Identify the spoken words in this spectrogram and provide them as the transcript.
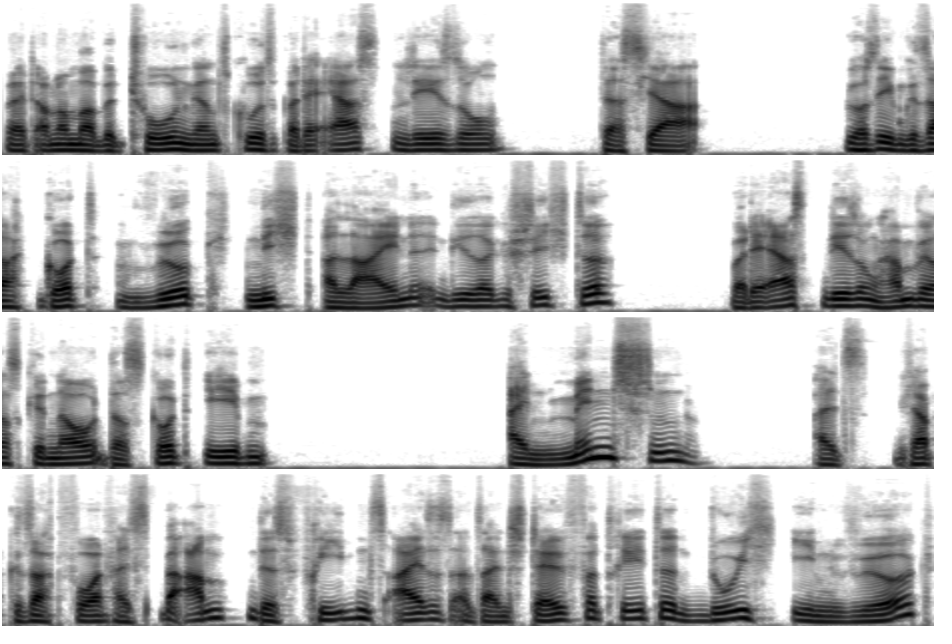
Vielleicht auch nochmal betonen, ganz kurz bei der ersten Lesung, dass ja, du hast eben gesagt, Gott wirkt nicht alleine in dieser Geschichte. Bei der ersten Lesung haben wir das genau, dass Gott eben einen Menschen als, ich habe gesagt vorhin, als Beamten des Friedenseises, als einen Stellvertreter durch ihn wirkt.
